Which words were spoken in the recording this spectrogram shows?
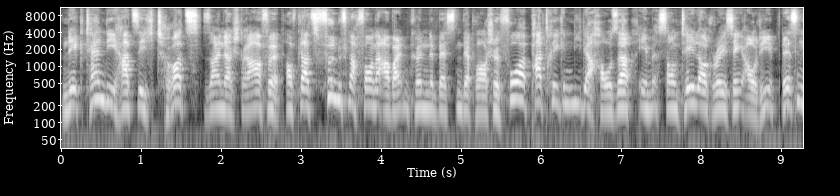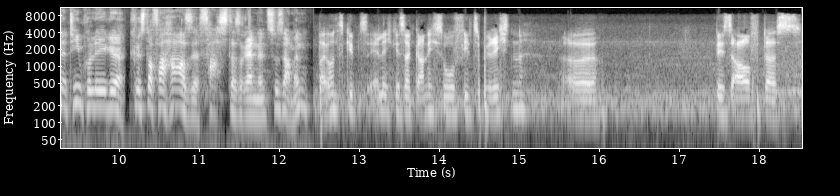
Nick Tandy hat sich trotz seiner Strafe auf Platz 5 nach vorne arbeiten können im besten der Porsche vor Patrick Niederhauser im Saint-Telog Racing Audi. Dessen Teamkollege Christopher Hase fasst das Rennen zusammen. Bei uns gibt es ehrlich gesagt gar nicht so viel zu berichten. Äh, bis auf dass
